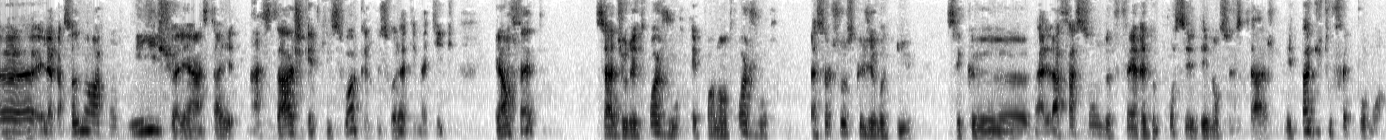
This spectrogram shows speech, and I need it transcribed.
Euh, et la personne me raconte, oui, je suis allé à un stage quel qu'il soit, quelle que soit la thématique. Et en fait, ça a duré trois jours. Et pendant trois jours, la seule chose que j'ai retenue, c'est que bah, la façon de faire et de procéder dans ce stage n'est pas du tout faite pour moi.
